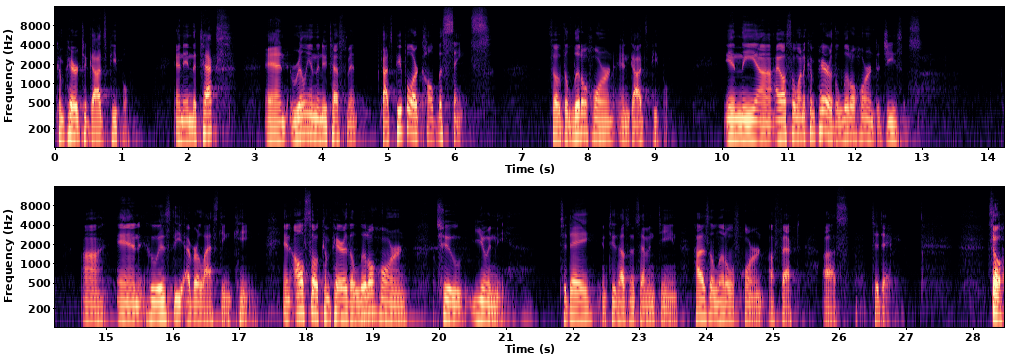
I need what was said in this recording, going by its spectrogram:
compared to God's people. And in the text, and really in the New Testament, God's people are called the saints. So, the little horn and God's people in the, uh, I also want to compare the little horn to Jesus, uh, and who is the everlasting King, and also compare the little horn to you and me. Today, in 2017, how does the little horn affect us today? So,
